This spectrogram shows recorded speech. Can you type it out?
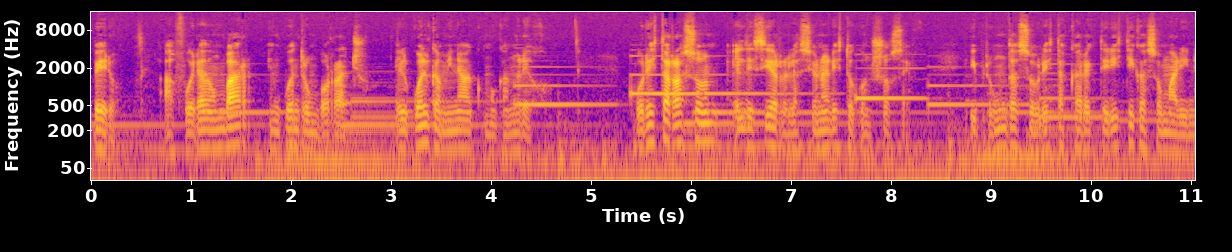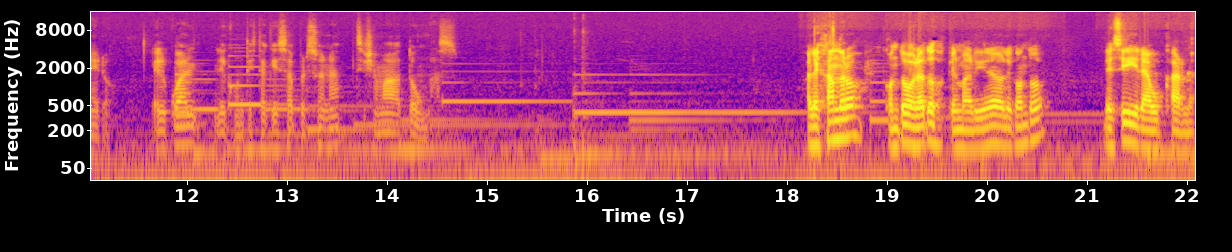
Pero, afuera de un bar encuentra un borracho, el cual caminaba como cangrejo. Por esta razón, él decide relacionar esto con Joseph y pregunta sobre estas características a un marinero, el cual le contesta que esa persona se llamaba Thomas. Alejandro, con todos los datos que el marinero le contó, decide ir a buscarlo.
